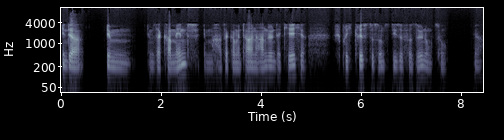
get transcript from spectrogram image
in der, im, im Sakrament, im sakramentalen Handeln der Kirche spricht Christus uns diese Versöhnung zu, ja.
